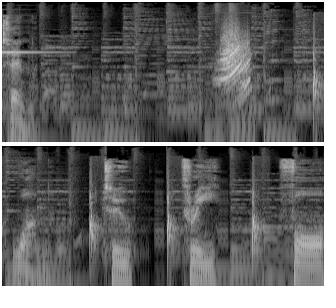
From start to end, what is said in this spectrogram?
Ten. One. Two. Three. Four.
